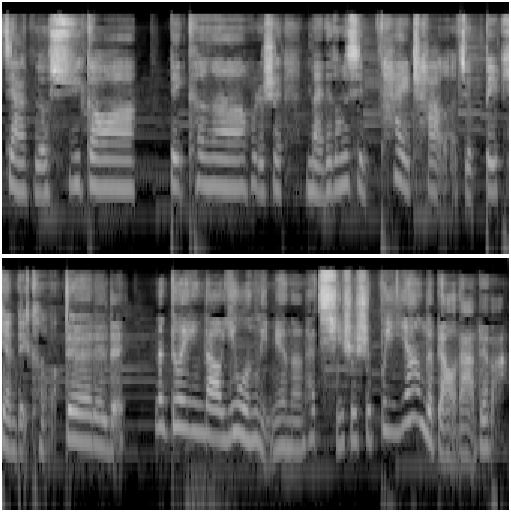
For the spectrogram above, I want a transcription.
价格虚高啊，被坑啊，或者是买的东西太差了就被骗被坑了。对对对，那对应到英文里面呢，它其实是不一样的表达，对吧？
